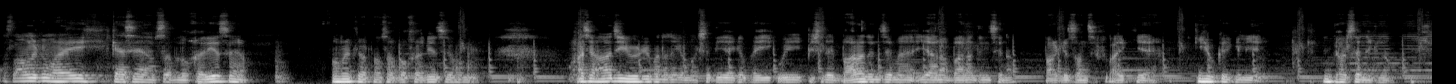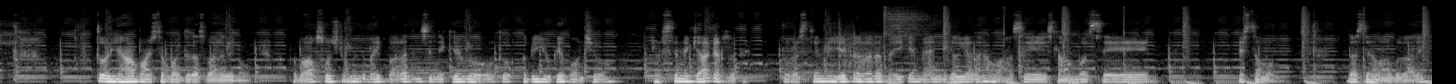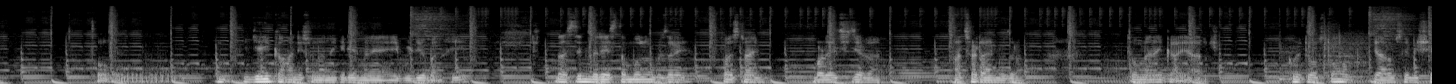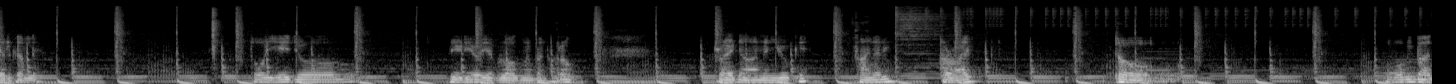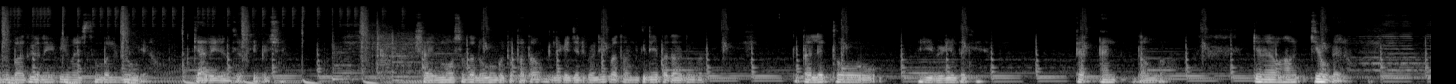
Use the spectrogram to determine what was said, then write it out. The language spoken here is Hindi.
अस्सलाम वालेकुम भाई, कैसे हैं आप सब लोग? खैरियत से हैं? उम्मीद करता हूँ सब लोग खैरियत से होंगे। अच्छा आज ये वीडियो बनाने का मकसद ये है कि भाई, कोई पिछले बारह दिन से मैं ग्यारह बारह दिन से ना, पाकिस्तान से फ्लाई किया है यूके के लिए, घर से निकला तो यहाँ पहुँचते पहुँचते दस बारह दिन हो गए। अब आप सोच रहे होंगे कि भाई, बारह दिन से निकले हुए हो तो अभी यूके पहुँचे हो, रास्ते में क्या कर रहे थे? तो रास्ते में ये कर रहा था भाई कि मैं निकल गया था ना, वहाँ से इस्लामाबाद से इस्तांबुल। दस दिन वहाँ गुजारे। तो यही कहानी सुनाने के लिए मैंने ये वीडियो बनाई है। दस दिन मेरे इस्तांबुल में गुजरे फ़र्स्ट टाइम बड़ी अच्छी जगह अच्छा टाइम गुजरा। तो मैंने कहा, यार, कोई दोस्तों यारों से भी शेयर कर ले। तो ये जो वीडियो या ब्लॉग मैं बना रहा हूँ right now I am in UK finally arrive तो वो भी बाद में बात करने की मैं इस्तांबुल क्यों गया। क्या रीज़न थी उसके पीछे? शायद मोस्ट ऑफ़ द लोगों को तो पता हो, लेकिन जिनको नहीं पता, उनके लिए बता दूँगा। कि पहले तो ये वीडियो देखें, फिर एंड बताऊँगा कि मैं वहाँ क्यों गया।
